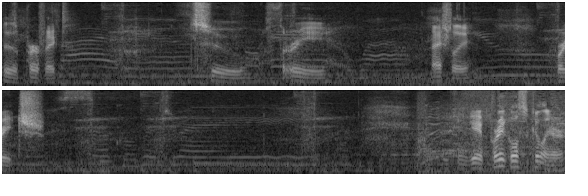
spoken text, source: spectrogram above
This is perfect. Two, three. Actually, breach. We can get pretty close to killing her.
